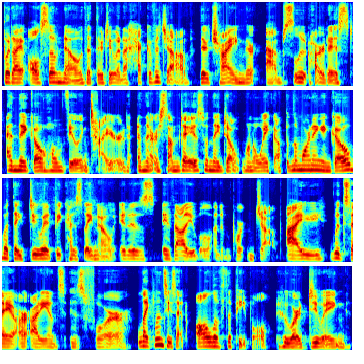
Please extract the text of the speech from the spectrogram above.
but I also know that they're doing a heck of a job. They're trying their absolute hardest and they go home feeling tired. And there are some days when they don't want to wake up in the morning and go, but they do it because they know it is a valuable and important job. I would say our audience is for, like Lindsay said, all of the people who are doing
